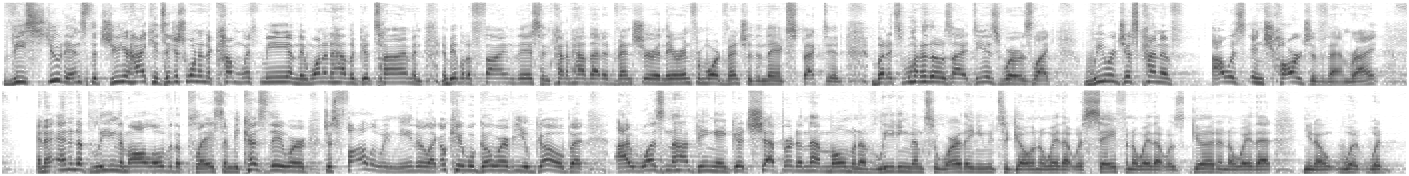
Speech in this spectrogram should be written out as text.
these students, the junior high kids, they just wanted to come with me and they wanted to have a good time and, and be able to find this and kind of have that adventure. And they were in for more adventure than they expected. But it's one of those ideas where it was like, we were just kind of, I was in charge of them, right? And I ended up leading them all over the place. And because they were just following me, they're like, okay, we'll go wherever you go. But I was not being a good shepherd in that moment of leading them to where they needed to go in a way that was safe, in a way that was good, in a way that, you know, would, would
